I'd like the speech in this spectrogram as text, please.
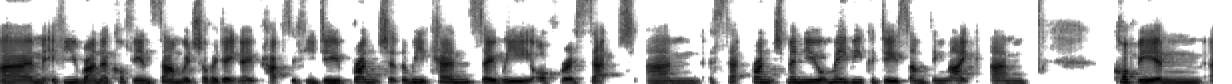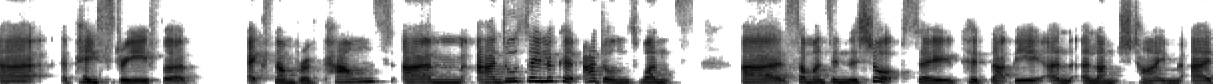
Um, if you run a coffee and sandwich shop, I don't know, perhaps if you do brunch at the weekend. So we offer a set um, a set brunch menu, or maybe you could do something like um, coffee and uh, a pastry for X number of pounds, um, and also look at add-ons once uh, someone's in the shop. So could that be a, a lunchtime uh,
